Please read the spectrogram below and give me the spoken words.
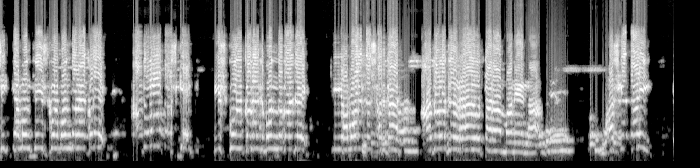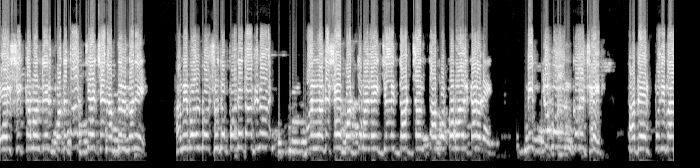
শিক্ষামন্ত্রী স্কুল বন্ধ না করে আদালত আজকে স্কুল, কলেজ বন্ধ করে দেয়। কি অবৈধ সরকার, আদালতের রায়ও তারা মানে না। আজকে তাই এই শিক্ষামন্ত্রীর পদত্যাগ চেয়েছেন আব্দুল গনি। আমি বলব শুধু পদত্যাগ নয়, বাংলাদেশে বর্তমানে যে দশজন তাপপ্রবাহের কারণে মৃত্যুবরণ করেছে, তাদের পরিবার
